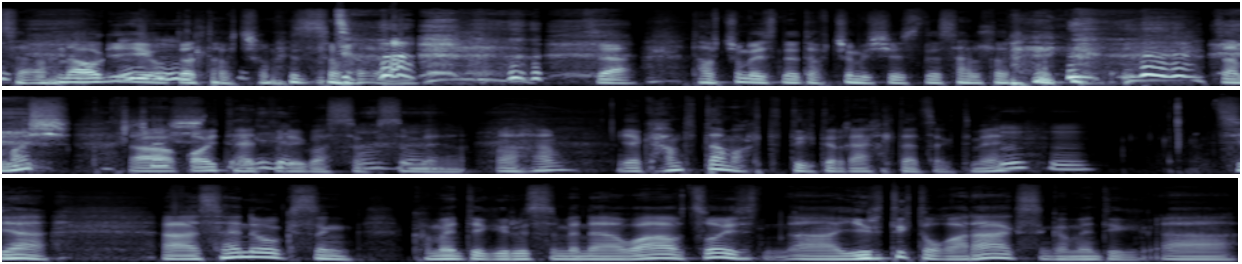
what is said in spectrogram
за ногийн хувьд бол товчхон байсан. За товчхон байсан уу товчхон биш байсан уу санал ураа. За маш гоё тайлбарыг бас өгсөн байна. Аха. Яг хамтдаа магтдаг дээр гайхалтай цаг тийм ээ. Мгм. За а сайн уу гэсэн комментиг ирүүлсэн байна. Вау 190 дэх дугаараа гэсэн комментиг а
